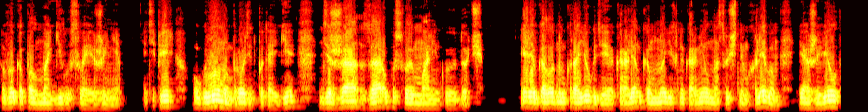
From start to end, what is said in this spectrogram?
выкопал могилу своей жене. И теперь угрюмо бродит по тайге, держа за руку свою маленькую дочь. Или в голодном краю, где Короленко многих накормил насущным хлебом и оживил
